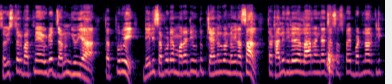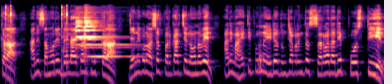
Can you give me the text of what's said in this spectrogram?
सविस्तर बातम्या या व्हिडिओत जाणून घेऊया. तत्पूर्वी डेली सपोर्ट या मराठी यूट्यूब चॅनलवर नवीन असाल तर खाली दिलेल्या लाल रंगाच्या सबस्क्राईब बटनावर क्लिक करा. आणि समोरील बेल आयकॉन क्लिक करा. जेणेकरून अशाच प्रकारचे नवनवीन आणि माहितीपूर्ण व्हिडिओ तुमच्यापर्यंत सर्वात आधी पोहोचतील.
